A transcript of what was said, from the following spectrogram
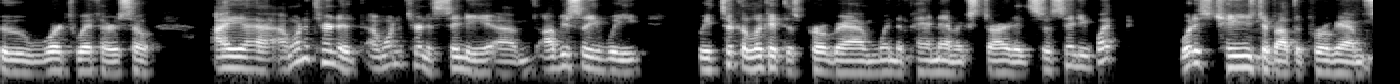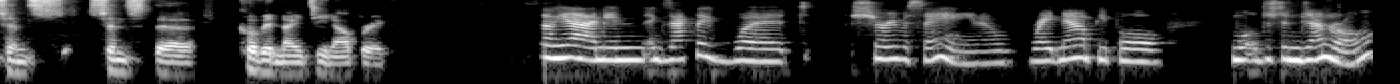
who worked with her. So I uh, I want to turn to I want to turn to Cindy. Um, obviously, we we took a look at this program when the pandemic started. So, Cindy, what what has changed about the program since since the COVID nineteen outbreak? So yeah, I mean exactly what Cherie was saying. You know, right now people, well, just in general,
